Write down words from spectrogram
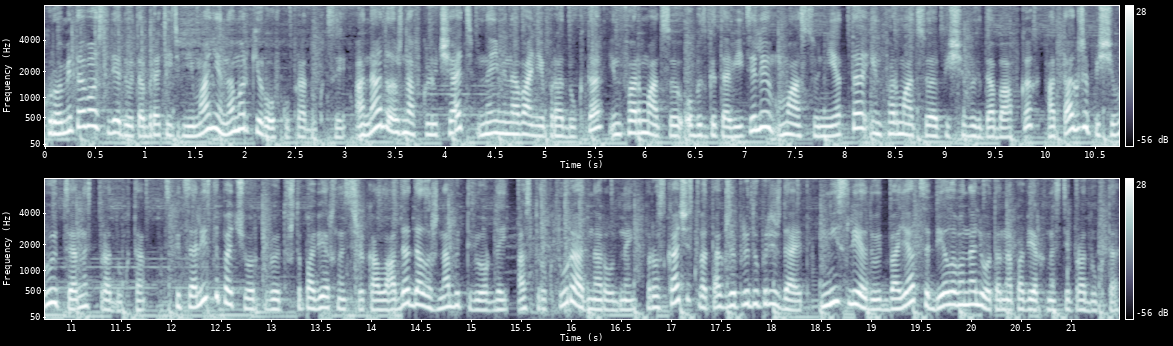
Кроме того, следует обратить внимание на маркировку продукции. Она должна включать наименование продукта, информацию об изготовителе, массу нетто, информацию о пищевых добавках, а также пищевую ценность продукта. Специалисты подчеркивают, что поверхность шоколада должна быть твердой, а структура однородной однородной. Роскачество также предупреждает, не следует бояться белого налета на поверхности продукта.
